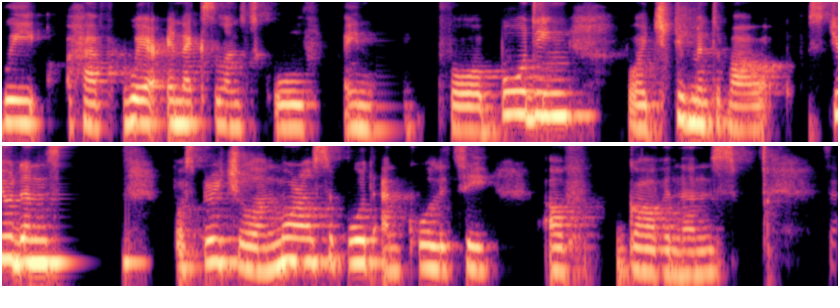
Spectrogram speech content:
we have we're an excellent school in for boarding, for achievement of our students, for spiritual and moral support, and quality of governance. So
